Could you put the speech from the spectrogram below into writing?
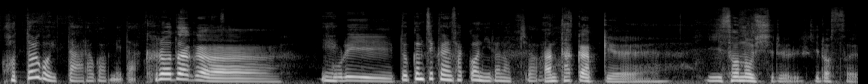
겉돌고 있다라고 합니다. 그러다가 예, 우리 또 끔찍한 사건이 일어났죠. 안타깝게 이선호 씨를 잃었어요.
